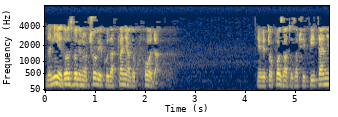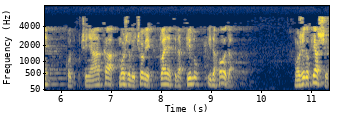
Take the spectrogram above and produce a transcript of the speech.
da nije dozvoljeno čovjeku da klanja dok hoda. Jer je to poznato, znači pitanje kod učenjaka, može li čovjek klanjati na filu i da hoda? Može dok jaše,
